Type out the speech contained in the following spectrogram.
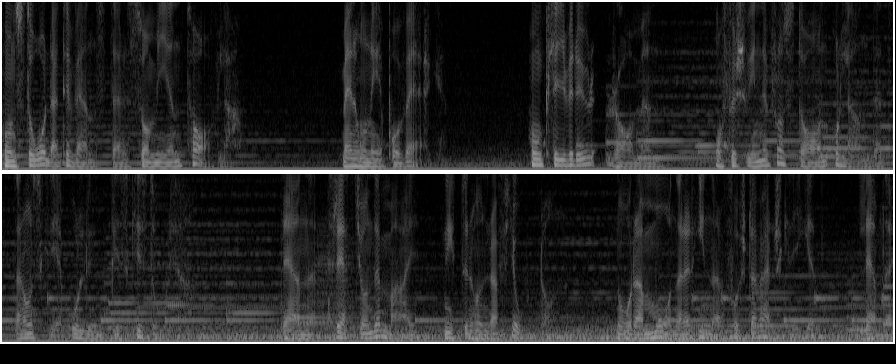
Hon står där till vänster som i en tavla. Men hon är på väg. Hon kliver ur ramen och försvinner från stan och landet där hon skrev olympisk historia. Den 30 maj 1914, några månader innan första världskriget, lämnar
